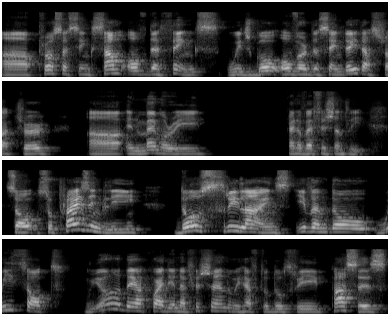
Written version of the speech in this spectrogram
uh, processing some of the things which go over the same data structure uh, in memory kind of efficiently. So surprisingly, those three lines, even though we thought, yeah, they are quite inefficient, we have to do three passes,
